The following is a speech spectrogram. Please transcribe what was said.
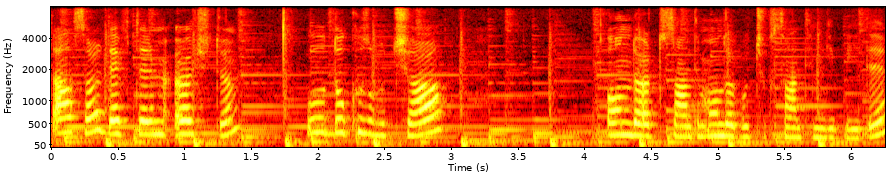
Daha sonra defterimi ölçtüm. Bu 9.5'a 14 santim, 14.5 santim gibiydi.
